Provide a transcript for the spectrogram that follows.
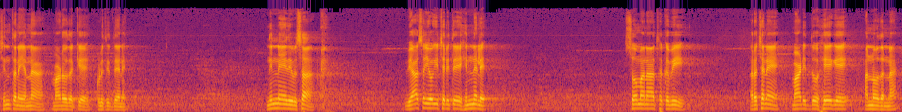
ಚಿಂತನೆಯನ್ನು ಮಾಡೋದಕ್ಕೆ ಕುಳಿತಿದ್ದೇನೆ. ನಿನ್ನೆ ದಿವಸ ವ್ಯಾಸಯೋಗಿ ಚರಿತೆ ಹಿನ್ನೆಲೆ ಸೋಮನಾಥ ಕವಿ ರಚನೆ ಮಾಡಿದ್ದು ಹೇಗೆ ಅನ್ನೋದನ್ನು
